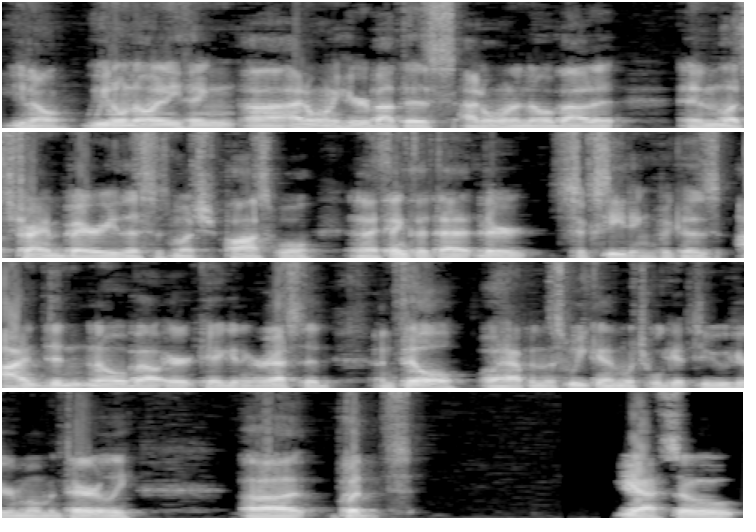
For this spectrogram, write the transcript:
you know, we don't know anything. Uh, I don't want to hear about this. I don't want to know about it. And let's try and bury this as much as possible. And I think that, that they're succeeding because I didn't know about Eric Kay getting arrested until what happened this weekend, which we'll get to here momentarily. Uh, but yeah, so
